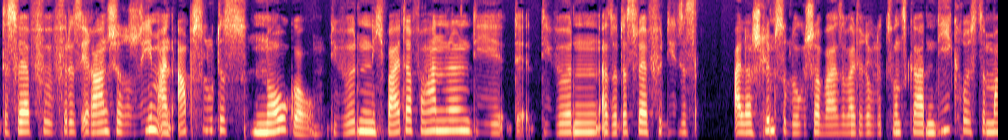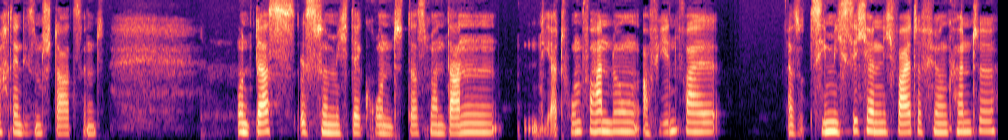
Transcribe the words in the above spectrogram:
das wäre für, für das iranische Regime ein absolutes No-Go. Die würden nicht weiter verhandeln, die, die würden, also das wäre für die das Allerschlimmste logischerweise, weil die Revolutionsgarden die größte Macht in diesem Staat sind. Und das ist für mich der Grund, dass man dann die Atomverhandlungen auf jeden Fall, also ziemlich sicher nicht weiterführen könnte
